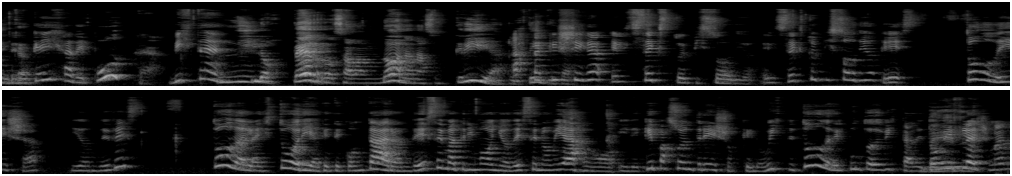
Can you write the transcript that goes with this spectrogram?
¿Qué, pero qué hija de puta, ¿viste? Ni los perros abandonan a sus crías. Hasta que llega el sexto episodio. El sexto episodio que es todo de ella y donde ves toda la historia que te contaron de ese matrimonio, de ese noviazgo y de qué pasó entre ellos, que lo viste todo desde el punto de vista de Toby él. Fleischman,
